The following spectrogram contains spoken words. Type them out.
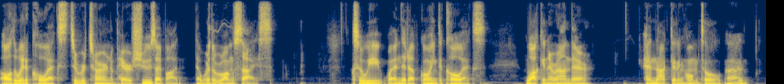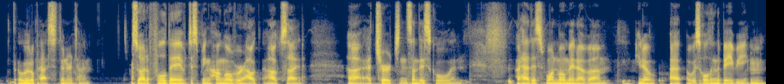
all the way to Coex to return a pair of shoes I bought that were the wrong size. So we ended up going to Coex, walking around there, and not getting home till uh, a little past dinner time. So I had a full day of just being hungover out outside uh, at church and Sunday school, and I had this one moment of, um, you know, I, I was holding the baby Mm.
